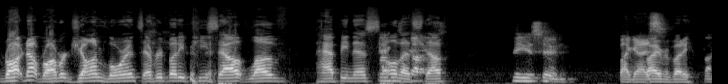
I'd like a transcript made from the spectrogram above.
Ro- not Robert, John, Lawrence, everybody, peace out, love, happiness, all that guys. stuff. See you soon. Bye, guys. Bye, everybody. Bye.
